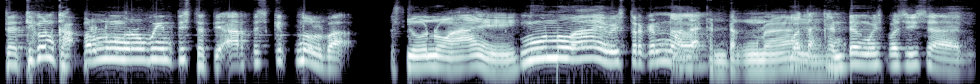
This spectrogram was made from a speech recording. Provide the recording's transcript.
jadi kon gak perlu ngerwintis dadi artis kit nol, Pak. Terus ngono ae. Ngono ae wis terkenal. Mata gendeng nah. Mata gandeng wis posisan.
